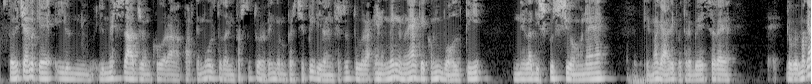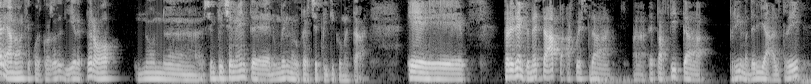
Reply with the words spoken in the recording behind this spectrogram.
sto dicendo che il, il messaggio ancora parte molto dall'infrastruttura, vengono percepiti dall'infrastruttura e non vengono neanche coinvolti nella discussione che magari potrebbe essere eh, dove magari hanno anche qualcosa da dire, però non, eh, semplicemente non vengono percepiti come tali. E, per esempio, NetApp ha questa, uh, è partita prima degli altri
